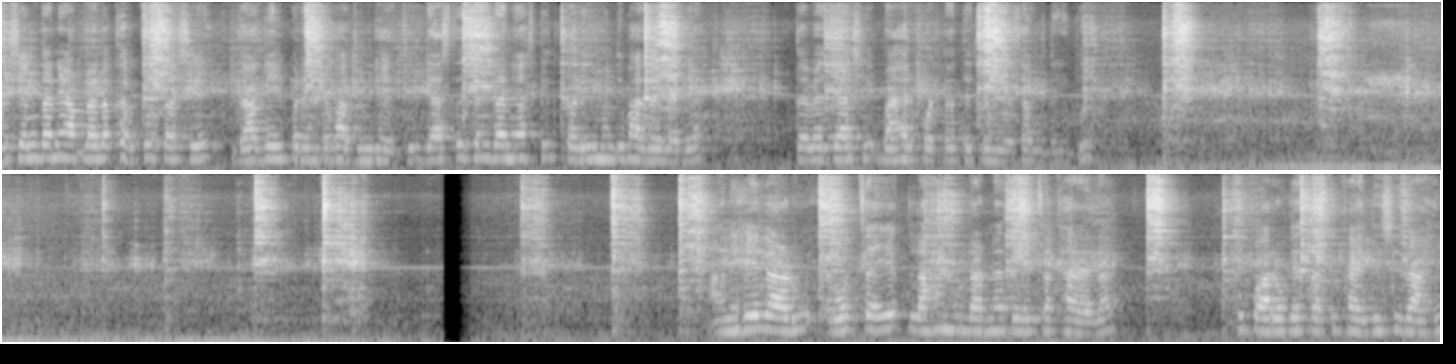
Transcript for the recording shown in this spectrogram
तर शेंगदाणे आपल्याला खरपूस असे डाग येईपर्यंत भाजून घ्यायचे. जास्त शेंगदाणे असतील कढईमध्ये भाजायला घ्या. तव्याचे असे बाहेर पडतात त्याच्यामुळे सांगते इथे. आणि हे लाडू रोजचा एक लहान मुलांना द्यायचा खायला खूप आरोग्यासाठी फायदेशीर आहे.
